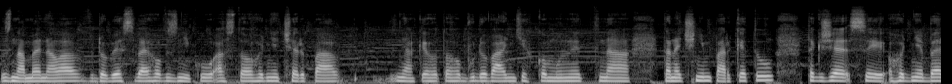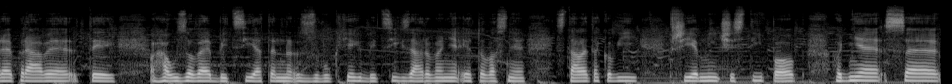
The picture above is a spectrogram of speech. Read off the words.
znamenala v době svého vzniku a z toho hodně čerpá nějakého toho budování těch komunit na tanečním parketu, takže si hodně bere právě ty houseové bicí a ten zvuk těch bicích, zároveň je to vlastně stále takový příjemný, čistý pop. Hodně se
